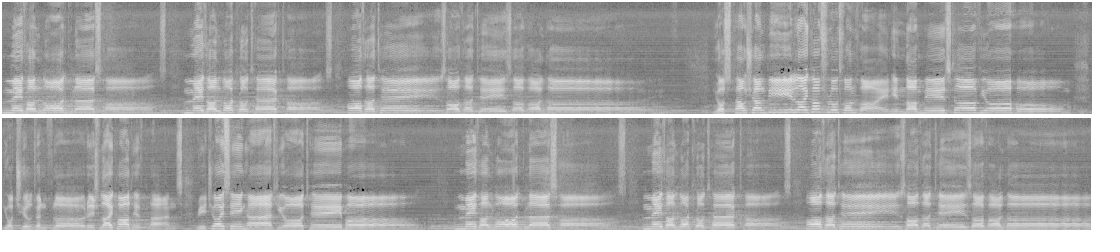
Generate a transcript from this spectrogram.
May the Lord bless us. May the Lord protect us all the days, all the days of our life. Your spouse shall be like a fruitful vine in the midst of your home. Your children flourish like olive plants, rejoicing at your table. May the Lord bless us. May the Lord protect us all the days, all the days of our life.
